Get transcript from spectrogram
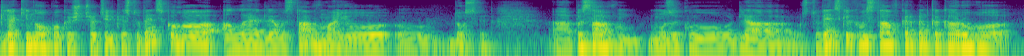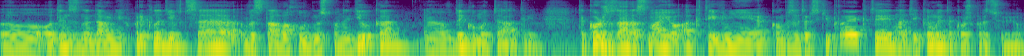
Для кіно поки що тільки студентського, але для вистав маю е, досвід. Писав музику для студентських вистав Карпенка Карого. Е, Один з недавніх прикладів це вистава Худну з понеділка е, в дикому театрі. Також зараз маю активні композиторські проекти, над якими також працюю.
